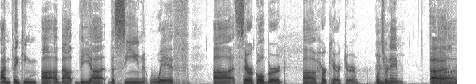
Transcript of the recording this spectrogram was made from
I'm thinking uh, about the uh, the scene with uh, Sarah Goldberg, uh, her character. What's her name? Uh,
